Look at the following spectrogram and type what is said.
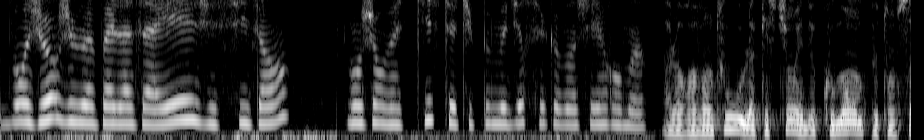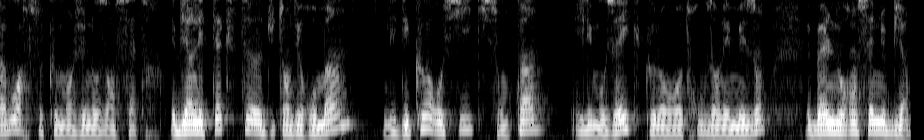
Bonjour, je m'appelle Azaé, j'ai 6 ans. Bonjour Baptiste, tu peux me dire ce que mangeaient les Romains? Alors avant tout, la question est de comment peut-on savoir ce que mangeaient nos ancêtres? Eh bien les textes du temps des Romains, les décors aussi qui sont peints et les mosaïques que l'on retrouve dans les maisons, eh bien elles nous renseignent bien.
